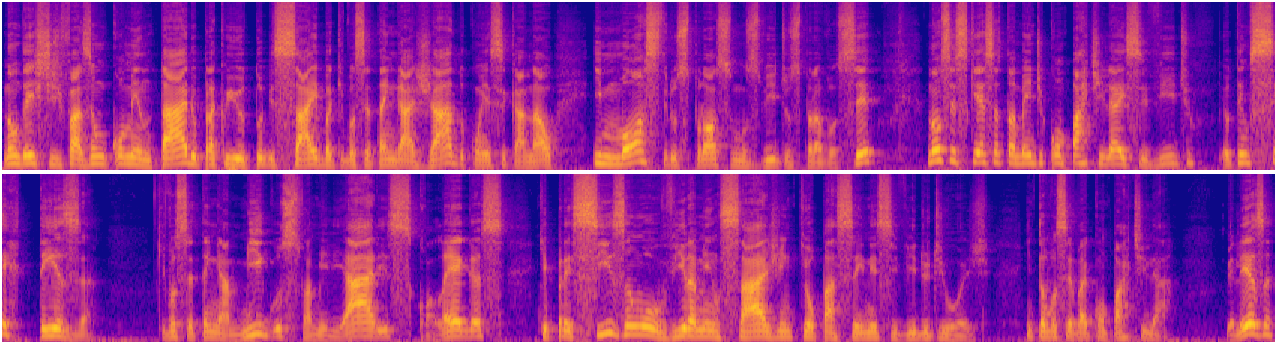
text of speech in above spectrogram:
não deixe de fazer um comentário para que o YouTube saiba que você está engajado com esse canal e mostre os próximos vídeos para você. Não se esqueça também de compartilhar esse vídeo. Eu tenho certeza que você tem amigos, familiares, colegas que precisam ouvir a mensagem que eu passei nesse vídeo de hoje. Então você vai compartilhar. Beleza?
